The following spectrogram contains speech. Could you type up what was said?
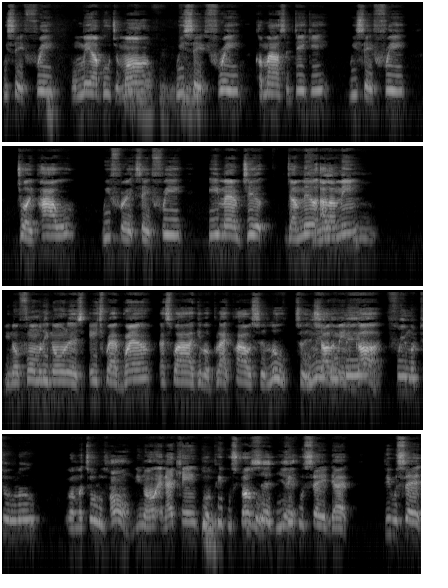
We say free Mumia Abu Jamal. We say free Kamau Sadiki. We say free Joy Powell. We say free Imam Jamil Al-Amin. You know, formerly known as H. Rap Brown. That's why I give a Black Power salute to Charlamagne tha God. Free Mutulu. well, Mutulu's home, you know, and that came through mm. people struggle. Said, yeah. People say that people said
